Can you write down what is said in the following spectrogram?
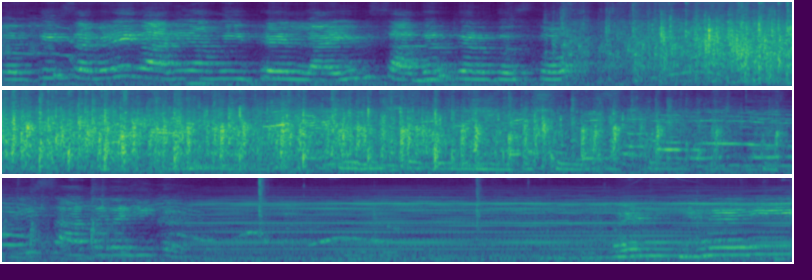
तर ती सगळी गाणी आम्ही इथे लाईव्ह सादर करत असतो. सादरही करतो. पंढरीचे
